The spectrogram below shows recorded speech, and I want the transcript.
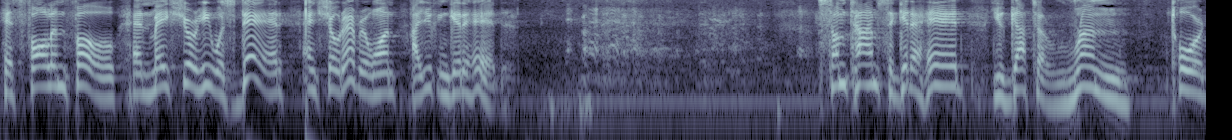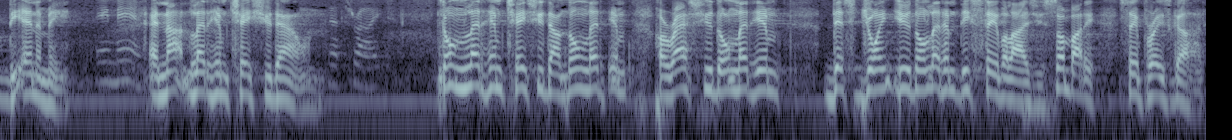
his fallen foe and made sure he was dead and showed everyone how you can get ahead. Sometimes to get ahead, you got to run toward the enemy Amen. and not let him chase you down. That's right. Don't let him chase you down. Don't let him harass you. Don't let him disjoint you. Don't let him destabilize you. Somebody say, Praise God.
